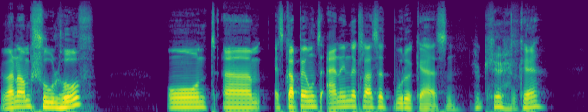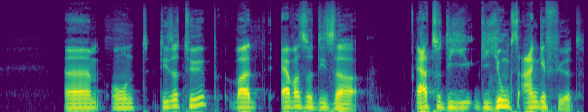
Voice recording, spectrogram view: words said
Wir waren am Schulhof und ähm, es gab bei uns einen in der Klasse, hat Burak geheißen. Okay. Okay? Ähm, und dieser Typ war, er war so dieser, er hat so die, die Jungs angeführt.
